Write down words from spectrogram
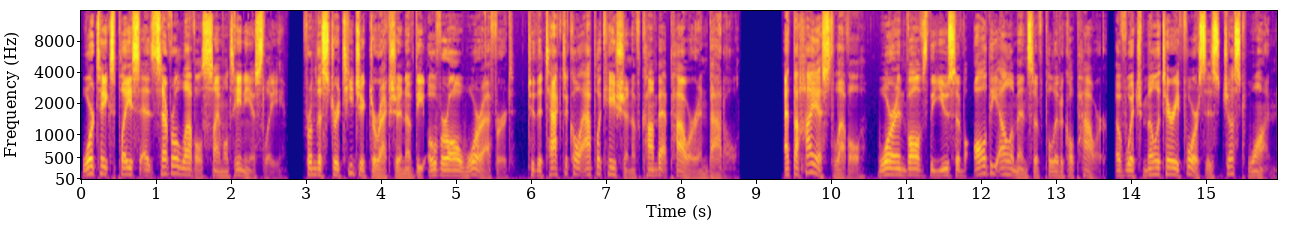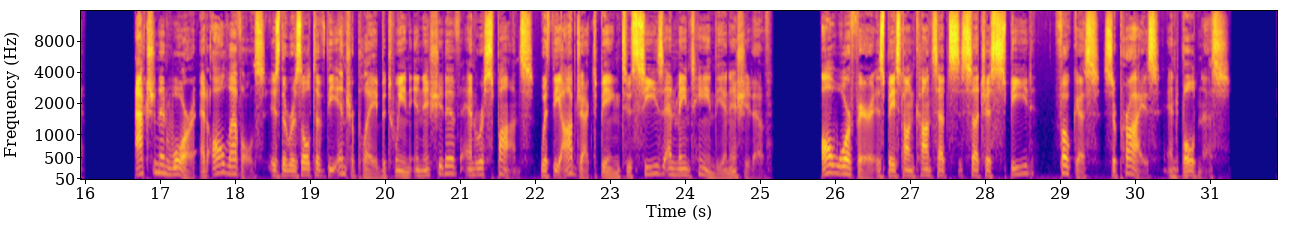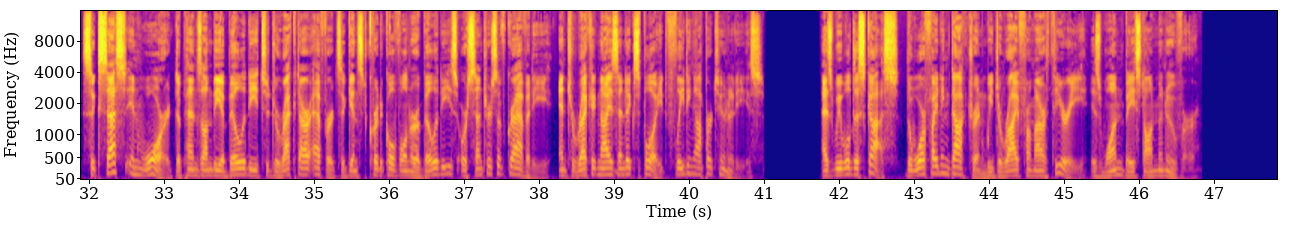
War takes place at several levels simultaneously, from the strategic direction of the overall war effort to the tactical application of combat power in battle. At the highest level, war involves the use of all the elements of political power, of which military force is just one. Action in war at all levels is the result of the interplay between initiative and response, with the object being to seize and maintain the initiative. All warfare is based on concepts such as speed, focus, surprise, and boldness. Success in war depends on the ability to direct our efforts against critical vulnerabilities or centers of gravity and to recognize and exploit fleeting opportunities. As we will discuss, the warfighting doctrine we derive from our theory is one based on maneuver.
